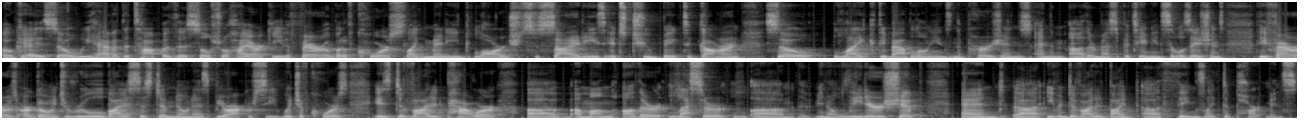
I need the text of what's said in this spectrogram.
Okay, so we have at the top of the social hierarchy the pharaoh, but of course, like many large societies, it's too big to govern. So, like the Babylonians and the Persians and the other Mesopotamian civilizations, the pharaohs are going to rule by a system known as bureaucracy, which of course is divided power uh, among other lesser, um, you know, leadership and uh, even divided by uh, things like departments.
